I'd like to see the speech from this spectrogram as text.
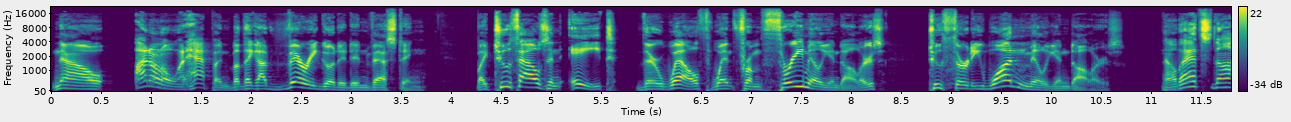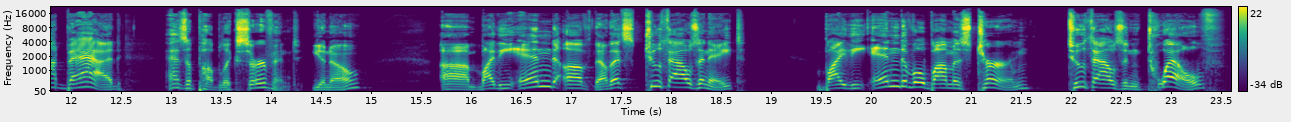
Now, I don't know what happened, but they got very good at investing. By 2008, their wealth went from $3 million to $31 million. Now, that's not bad as a public servant, you know? Um, by the end of, now that's 2008. By the end of Obama's term, 2012,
